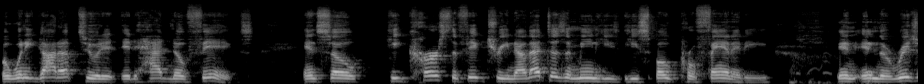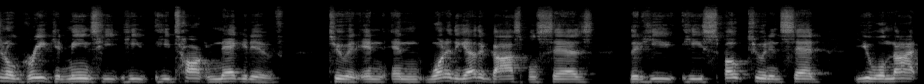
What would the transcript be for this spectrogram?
but when he got up to it it, it had no figs. And so he cursed the fig tree. Now that doesn't mean he he spoke profanity. In in the original Greek, it means he he he talked negative to it. And and one of the other gospels says that he he spoke to it and said, "You will not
